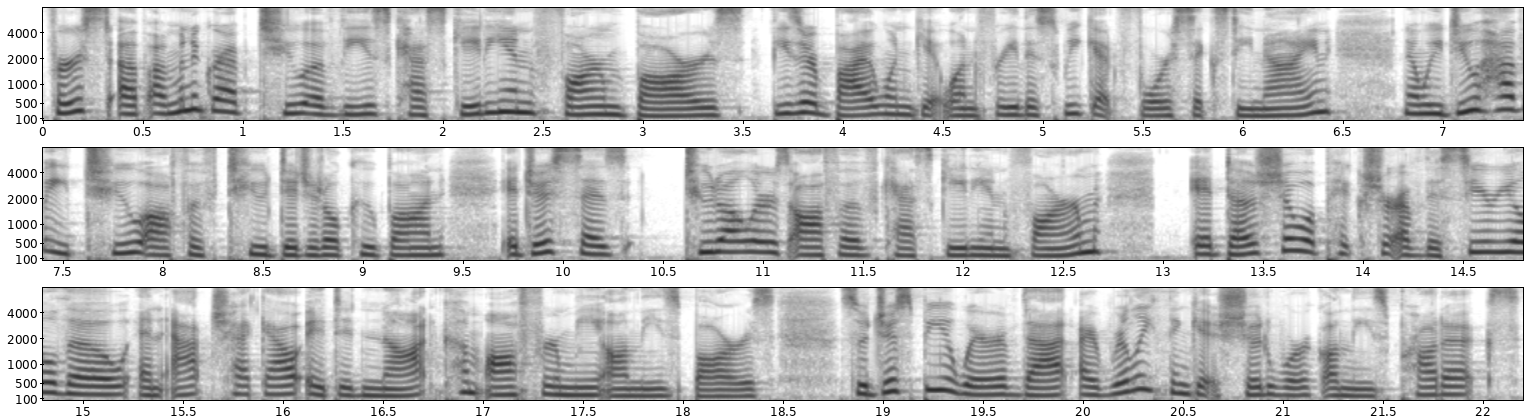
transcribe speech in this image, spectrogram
First up, I'm going to grab two of these Cascadian Farm bars. These are buy one get one free this week at $4.69. Now we do have a 2 off of 2 digital coupon. It just says $2 off of Cascadian Farm. It does show a picture of the cereal though, and at checkout, it did not come off for me on these bars. So just be aware of that. I really think it should work on these products,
